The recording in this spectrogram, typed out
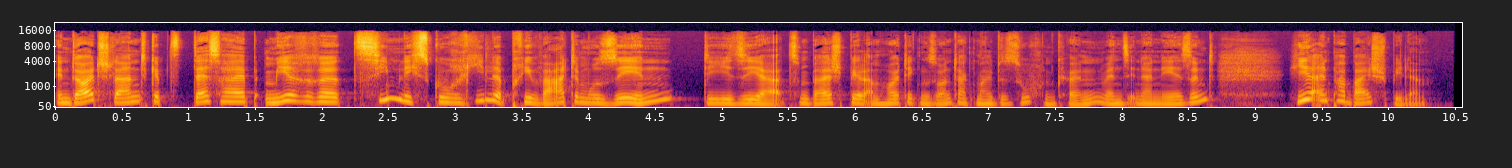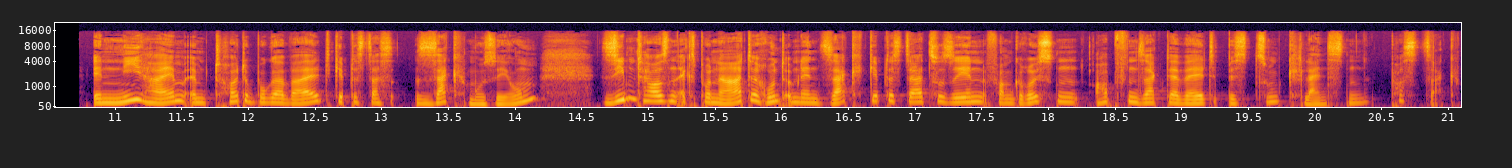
In Deutschland gibt es deshalb mehrere ziemlich skurrile private Museen, die Sie ja zum Beispiel am heutigen Sonntag mal besuchen können, wenn Sie in der Nähe sind. Hier ein paar Beispiele. In Nieheim im Teutoburger Wald gibt es das Sackmuseum. 7000 Exponate rund um den Sack gibt es da zu sehen, vom größten Hopfensack der Welt bis zum kleinsten Postsack.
